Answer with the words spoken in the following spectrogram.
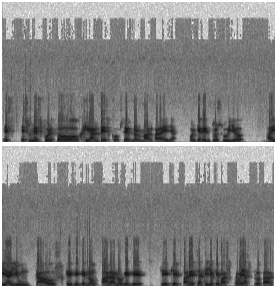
es, es un esfuerzo gigantesco ser normal para ella, porque dentro suyo ahí hay un caos que, que, que no para, ¿no? Que, que, que, parece aquello que, va, que vaya a explotar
